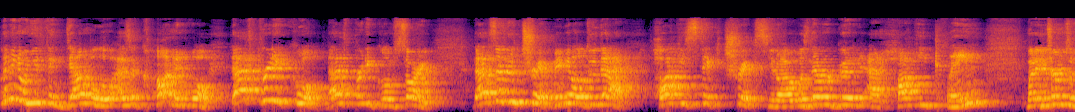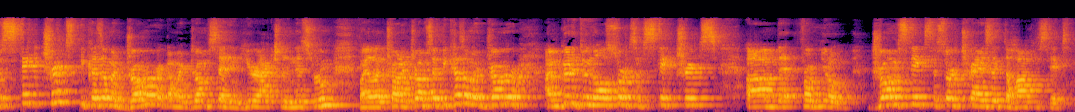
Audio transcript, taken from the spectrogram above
Let me know what you think down below as a comment whoa, that's pretty cool. That's pretty cool. I'm sorry. That's a new trick. Maybe I'll do that. Hockey stick tricks. You know, I was never good at hockey playing, but in terms of stick tricks, because I'm a drummer, I got my drum set in here actually in this room, my electronic drum set. Because I'm a drummer, I'm good at doing all sorts of stick tricks um, that from, you know, drumsticks to sort of translate to hockey sticks.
